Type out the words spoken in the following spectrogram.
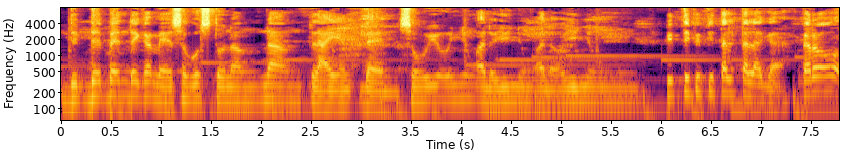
De- depende kami sa gusto ng ng client din. So yun yung ano, yun yung ano, yun yung 50-50 tal talaga. Pero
